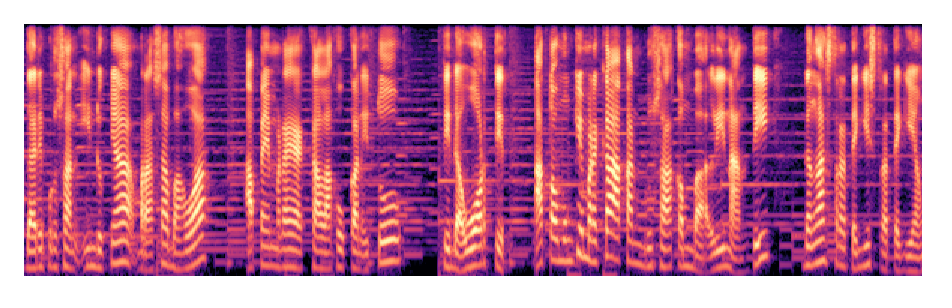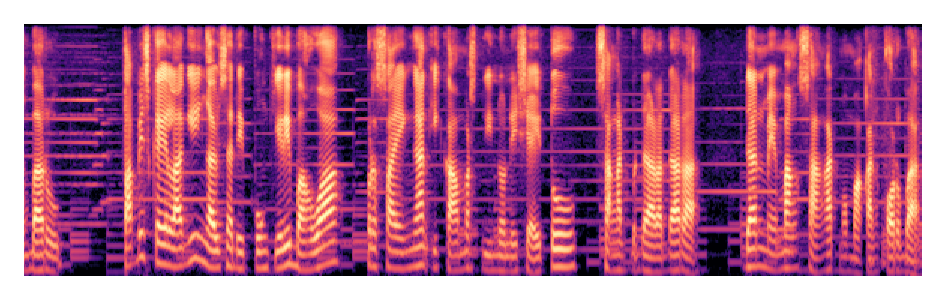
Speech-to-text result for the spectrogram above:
dari perusahaan induknya merasa bahwa apa yang mereka lakukan itu tidak worth it atau mungkin mereka akan berusaha kembali nanti dengan strategi-strategi yang baru. Tapi sekali lagi nggak bisa dipungkiri bahwa persaingan e-commerce di Indonesia itu sangat berdarah-darah dan memang sangat memakan korban.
